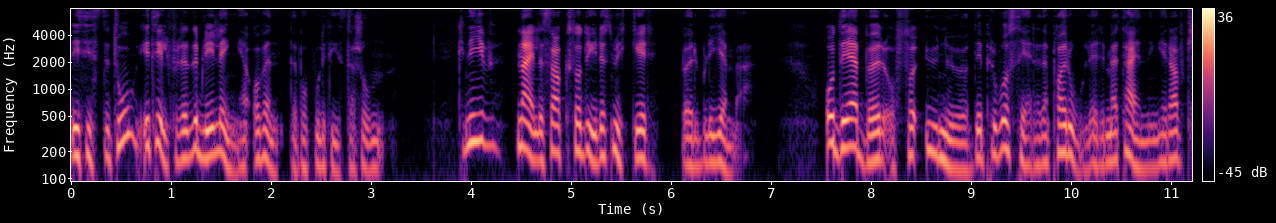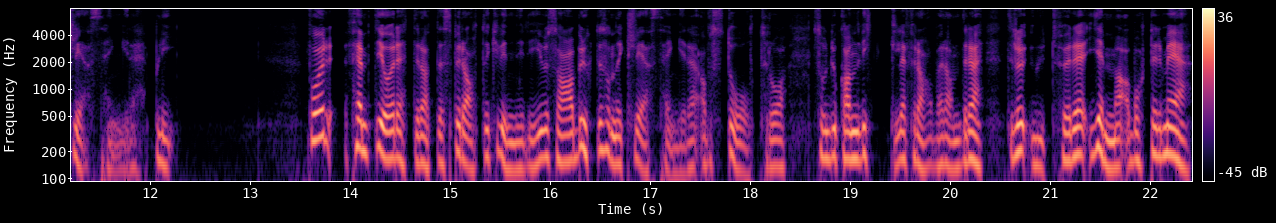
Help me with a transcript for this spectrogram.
De siste to i tilfelle det blir lenge å vente på politistasjonen. Kniv, neglesaks og dyre smykker bør bli hjemme. Og det bør også unødig provoserende paroler med tegninger av kleshengere bli. For 50 år etter at desperate kvinner i USA brukte sånne kleshengere av ståltråd som du kan vikle fra hverandre til å utføre hjemmeaborter med,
